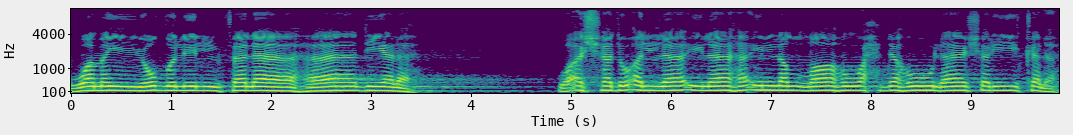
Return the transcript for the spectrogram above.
ومن يضلل فلا هادي له. وأشهد أن لا إله إلا الله وحده لا شريك له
